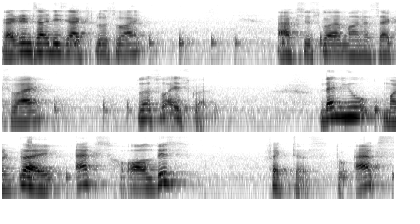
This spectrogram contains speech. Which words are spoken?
right hand side is x plus y x square minus x y plus y square then you multiply x, all these factors. so x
